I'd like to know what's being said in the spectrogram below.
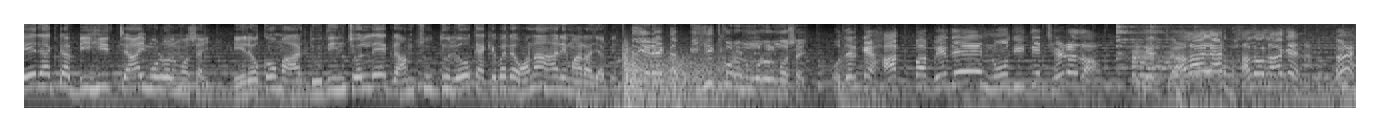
এর একটা বিহিত চাই মোড়ল মশাই। এরকম আর দুদিন চললে গ্রাম শুদ্ধ লোক একেবারে অনাহারে মারা যাবে। এর একটা বিহিত করুন মোড়ল মশাই। ওদেরকে হাত পা বেঁধে নদীতে ছেড়ে দাও। এদের জ্বালায় আর ভালো লাগে না হ্যাঁ?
